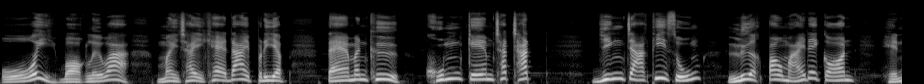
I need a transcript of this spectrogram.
โอ้ย บอกเลยว่า ไม่ใช่แค่ได้เปรียบ แต่มันคือคุ้มเกมชัดๆ ยิงจากที่สูงเลือกเป้าหมายได้ก่อน เห็น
